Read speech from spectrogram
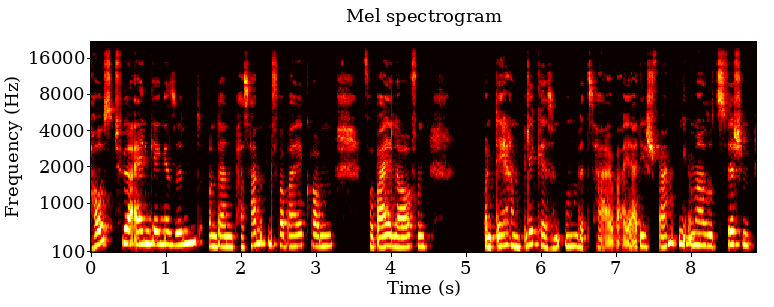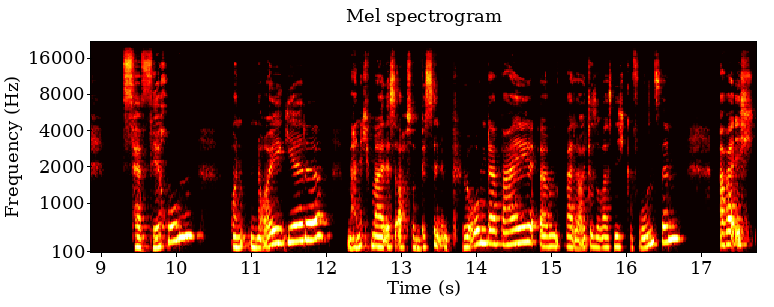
Haustüreingänge sind und dann Passanten vorbeikommen, vorbeilaufen und deren Blicke sind unbezahlbar. Ja, die schwanken immer so zwischen Verwirrung und Neugierde. Manchmal ist auch so ein bisschen Empörung dabei, ähm, weil Leute sowas nicht gewohnt sind. Aber ich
